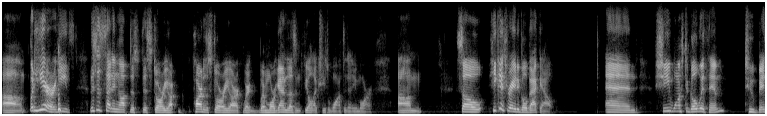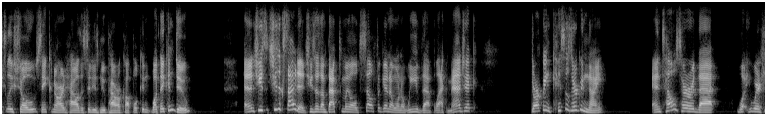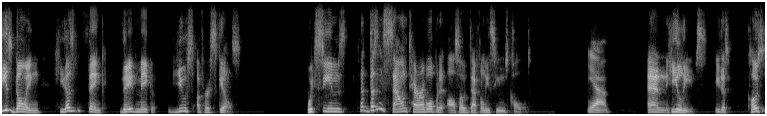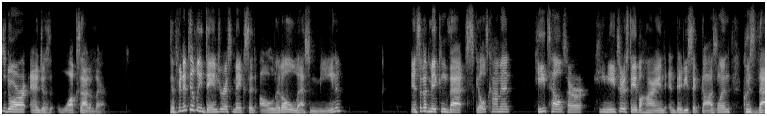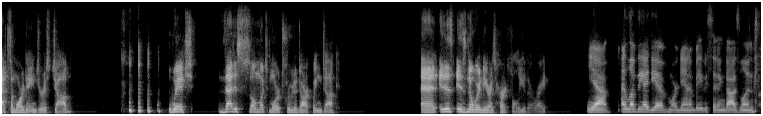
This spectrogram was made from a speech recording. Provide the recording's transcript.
Um, but here he's this is setting up this this story arc, part of the story arc where where Morgana doesn't feel like she's wanted anymore. Um, so he gets ready to go back out, and she wants to go with him to basically show Saint Canard how the city's new power couple can what they can do and she's she's excited. She says, "I'm back to my old self again. I want to weave that black magic." Darkwing kisses her goodnight and tells her that what where he's going, he doesn't think they'd make use of her skills. Which seems that doesn't sound terrible, but it also definitely seems cold. Yeah. And he leaves. He just closes the door and just walks out of there. Definitively Dangerous makes it a little less mean. Instead of making that skills comment, he tells her he needs her to stay behind and babysit Gosalyn because that's a more dangerous job. Which that is so much more true to Darkwing Duck. And it is is nowhere near as hurtful either, right? Yeah. I love the idea of Morgana babysitting Gosalyn.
